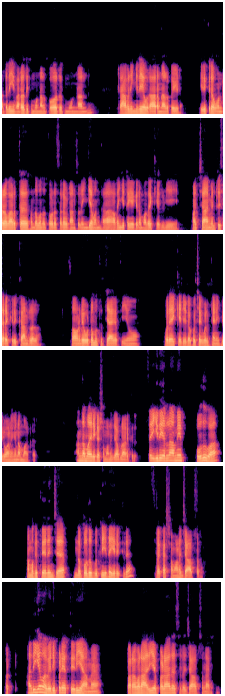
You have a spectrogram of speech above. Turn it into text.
அதுலேயும் வர்றதுக்கு மூணு நாள் போகிறதுக்கு மூணு நாள்னு ட்ராவலிங்கிலே ஒரு ஆறு நாள் போயிடும். இருக்கிற ஒன்றரை வாரத்தை சொந்த பந்தத்தோட செலவிடான்னு சொல்லி இங்கே வந்தால் அவங்ககிட்ட கேட்குற மொதல் கேள்வி மச்சான் மிலிட்ரி சரக்கு இருக்கான்றது ஸோ அவனுடைய ஒட்டுமொத்த தியாகத்தையும் ஒரே கேள்வியில் கொச்சைப்படுத்தி அனுப்பிடுவானுங்க நம்ம ஆட்கள். அந்த மாதிரி கஷ்டமான ஜாப்லாம் இருக்குது. ஸோ இது எல்லாமே பொதுவாக நமக்கு தெரிஞ்ச இந்த பொது புத்தியில் இருக்கிற சில கஷ்டமான ஜாப்ஸ் எல்லாம் பட் அதிகமாக வெளிப்படையாக தெரியாமல் பரவலாக அறியப்படாத சில ஜாப்ஸ் எல்லாம் இருக்குது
